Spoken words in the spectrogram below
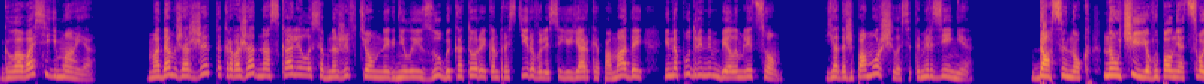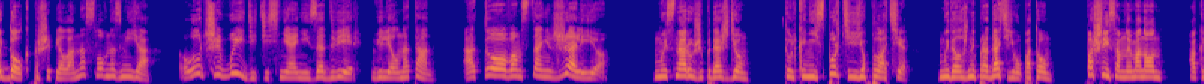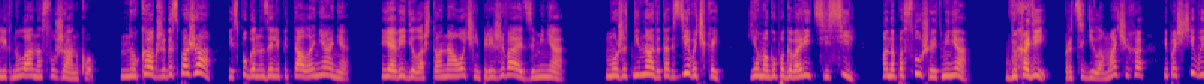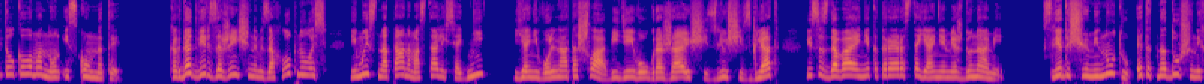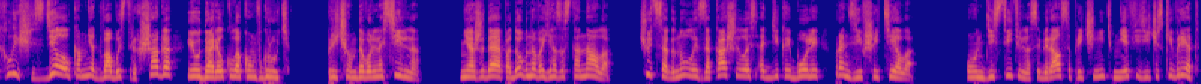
Глава седьмая. Мадам Жоржетта кровожадно оскалилась, обнажив темные гнилые зубы, которые контрастировали с ее яркой помадой и напудренным белым лицом. Я даже поморщилась от омерзения. «Да, сынок, научи ее выполнять свой долг!» – прошипела она, словно змея. «Лучше выйдите с няней за дверь!» – велел Натан. «А то вам станет жаль ее!» «Мы снаружи подождем! Только не испорти ее платье!» Мы должны продать его потом. Пошли со мной, Манон!» — окликнула она служанку. «Но как же, госпожа?» — испуганно залепетала няня. «Я видела, что она очень переживает за меня. Может, не надо так с девочкой? Я могу поговорить с Сесиль. Она послушает меня». «Выходи!» — процедила мачеха и почти вытолкала Манон из комнаты. Когда дверь за женщинами захлопнулась, и мы с Натаном остались одни, я невольно отошла, видя его угрожающий, злющий взгляд и создавая некоторое расстояние между нами. В следующую минуту этот надушенный хлыщ сделал ко мне два быстрых шага и ударил кулаком в грудь. Причем довольно сильно. Не ожидая подобного, я застонала, чуть согнулась, закашлялась от дикой боли, пронзившей тело. Он действительно собирался причинить мне физический вред.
